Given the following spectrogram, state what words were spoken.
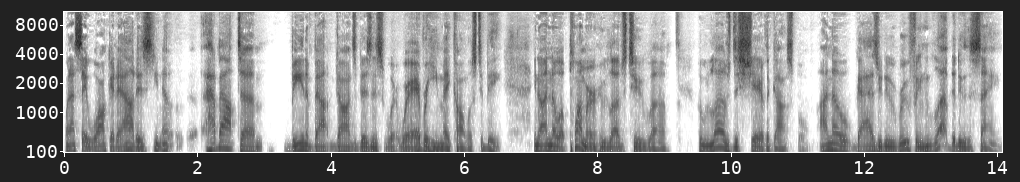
When I say walk it out, is you know, how about um, being about God's business wh- wherever He may call us to be? You know, I know a plumber who loves to uh, who loves to share the gospel. I know guys who do roofing who love to do the same.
